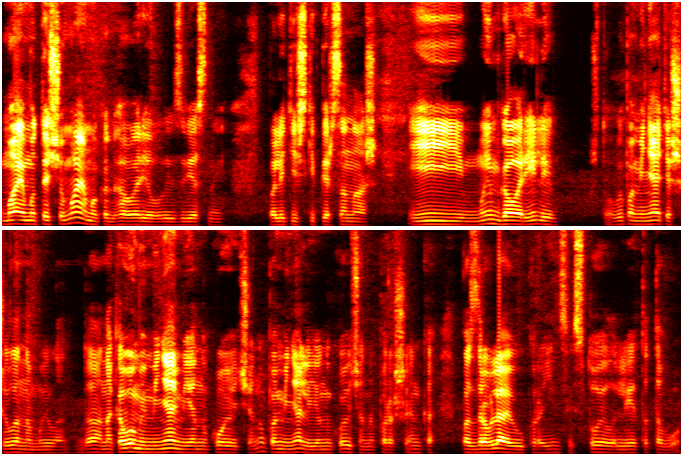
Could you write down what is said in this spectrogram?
маємо то еще маємо, как говорил известный политический персонаж. И мы им говорили, что вы поменяете шило на мыло. Да, на кого мы меняем Януковича? Ну, поменяли Януковича на Порошенко. Поздравляю украинцы, стоило ли это того.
